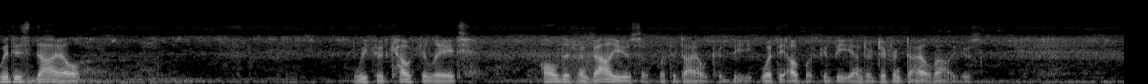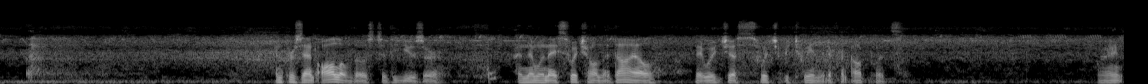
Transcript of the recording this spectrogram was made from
with this dial, we could calculate all different values of what the dial could be, what the output could be under different dial values. And present all of those to the user. And then when they switch on the dial, they would just switch between the different outputs. Right?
